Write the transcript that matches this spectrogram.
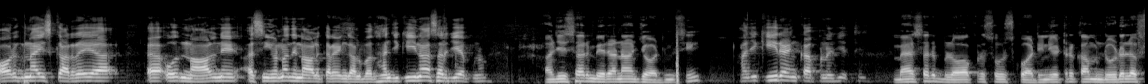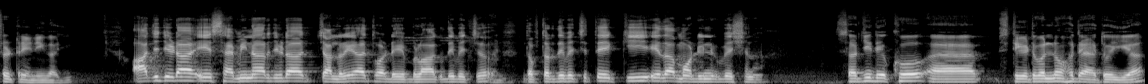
ਆਰਗੇਨਾਈਜ਼ ਕਰ ਰਹੇ ਆ ਉਹ ਨਾਲ ਨੇ ਅਸੀਂ ਉਹਨਾਂ ਦੇ ਨਾਲ ਕਰਾਂਗੇ ਗੱਲਬਾਤ। ਹਾਂਜੀ ਕੀ ਨਾਂ ਸਰ ਜੀ ਆਪਣਾ? ਹਾਂਜੀ ਸਰ ਮੇਰਾ ਨਾਮ ਜਾਰਜ ਮਸੀ ਹਾਂਜੀ ਕੀ ਰੈਂਕ ਆਪਣਾ ਜੀ ਇੱਥੇ? ਮੈਂ sir block resource coordinator cum nodal ਅਫਸਰ ਟ੍ਰੇਨਿੰਗ ਆ ਜੀ। ਅੱਜ ਜਿਹੜਾ ਇਹ ਸੈਮੀਨਾਰ ਜਿਹੜਾ ਚੱਲ ਰਿਹਾ ਤੁਹਾਡੇ ਬਲਾਕ ਦੇ ਵਿੱਚ ਦਫ਼ਤਰ ਦੇ ਵਿੱਚ ਤੇ ਕੀ ਇਹਦਾ ਮੋਟੀਵੇਸ਼ਨ ਆ? ਸਰ ਜੀ ਦੇਖੋ ਸਟੇਟ ਵੱਲੋਂ ਹਦਾਇਤ ਹੋਈ ਆ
